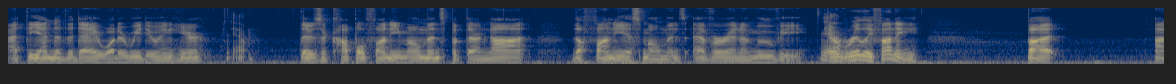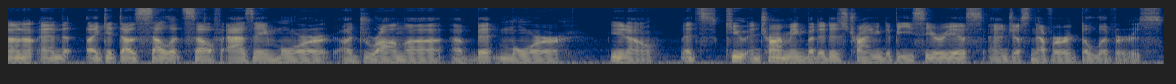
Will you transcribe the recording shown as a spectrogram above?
at the end of the day, what are we doing here? Yeah. There's a couple funny moments, but they're not the funniest moments ever in a movie. They're really funny, but I don't know. And like it does sell itself as a more a drama, a bit more, you know, it's cute and charming, but it is trying to be serious and just never delivers.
